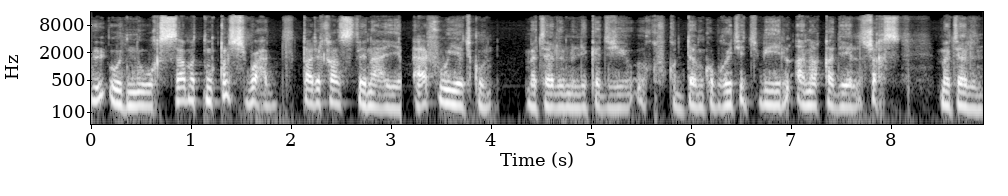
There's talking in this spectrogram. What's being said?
الأذن وخصها ما تنقلش بواحد الطريقة اصطناعية. عفوية تكون. مثلا ملي كتجي وقف قدامك وبغيتي تبين الأناقة ديال الشخص مثلا.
